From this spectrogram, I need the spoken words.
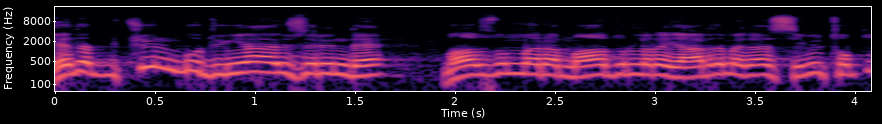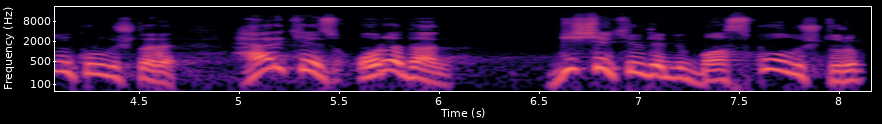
Ya da bütün bu dünya üzerinde mazlumlara, mağdurlara yardım eden sivil toplum kuruluşları herkes oradan bir şekilde bir baskı oluşturup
